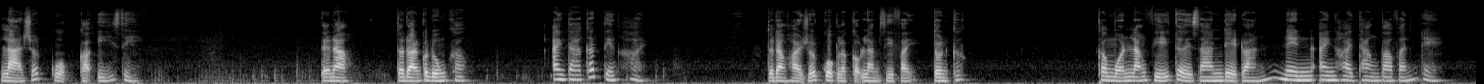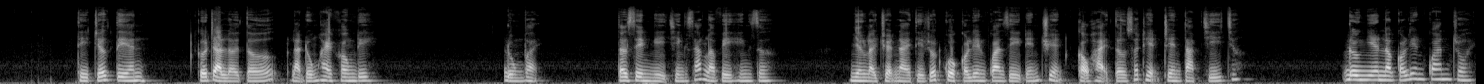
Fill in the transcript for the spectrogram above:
là rốt cuộc có ý gì. Thế nào? Tớ đoán có đúng không? Anh ta cất tiếng hỏi. Tôi đang hỏi rốt cuộc là cậu làm gì vậy, Tôn Cức? Không muốn lãng phí thời gian để đoán nên anh hỏi thẳng vào vấn đề. Thì trước tiên, cứ trả lời tớ là đúng hay không đi. Đúng vậy. Tớ xin nghỉ chính xác là vì hình dư. Nhưng lại chuyện này thì rốt cuộc có liên quan gì đến chuyện cậu hại tớ xuất hiện trên tạp chí chứ? Đương nhiên là có liên quan rồi.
